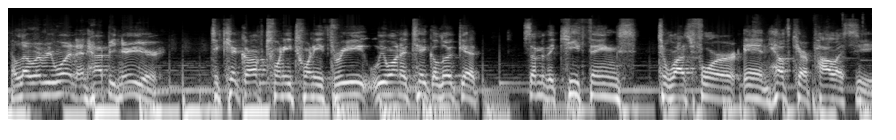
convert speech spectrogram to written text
Hello, everyone, and Happy New Year. To kick off 2023, we want to take a look at some of the key things to watch for in healthcare policy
